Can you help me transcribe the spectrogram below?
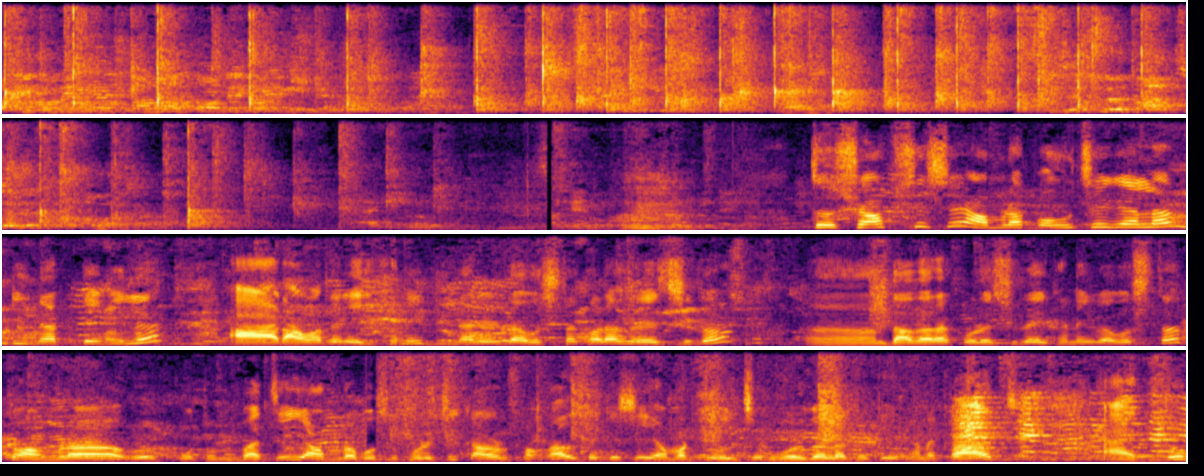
অনেক অনেক ধন্যবাদ অনেক অনেক বিশেষ করে বাচ্চাদের ধন্যবাদ তো সব শেষে আমরা পৌঁছে গেলাম ডিনার টেবিলে আর আমাদের এইখানেই ডিনারের ব্যবস্থা করা হয়েছিল। দাদারা করেছিল এখানেই ব্যবস্থা। তো আমরা, প্রথম বাজেই আমরা বসে পড়েছি, কারণ সকাল থেকে সেই আমার চলছে ভোরবেলা থেকে এখানে কাজ। একদম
